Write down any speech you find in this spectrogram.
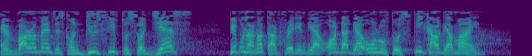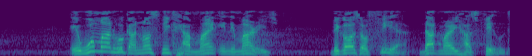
environment is conducive to suggest people are not afraid in their under their own roof to speak out their mind. A woman who cannot speak her mind in a marriage because of fear, that marriage has failed.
